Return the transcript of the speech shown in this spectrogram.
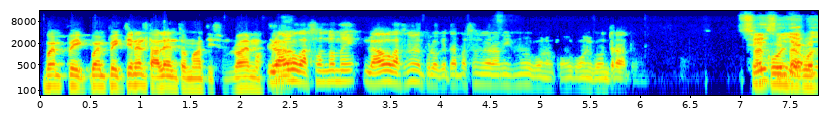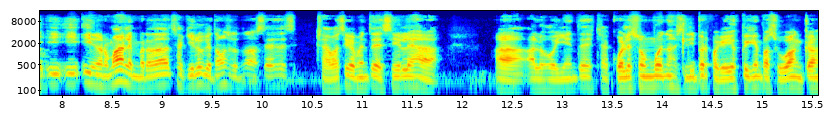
buen pick, buen pick, tiene el talento Mattison, lo ha demostrado. Lo hago basándome, lo hago basándome por lo que está pasando ahora mismo con, con, el contrato. Sí, sí, y, normal, en verdad, aquí lo que estamos tratando de hacer es básicamente decirles a, a, los oyentes cuáles son buenos sleepers para que ellos piquen para su banca.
